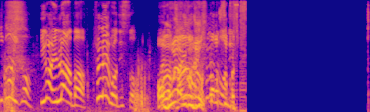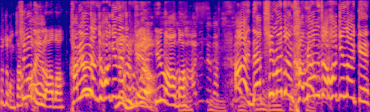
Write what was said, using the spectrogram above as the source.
이거 이거. 이거 일로 와봐 플레임 어딨어? 어 어, 나 뭐야 이거 중. 먹었어? 치모든 일로 와봐 감염자인지 확인해줄게요 누구야? 일로 와봐 진짜 아 내가 치모든 감염자 확인할게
